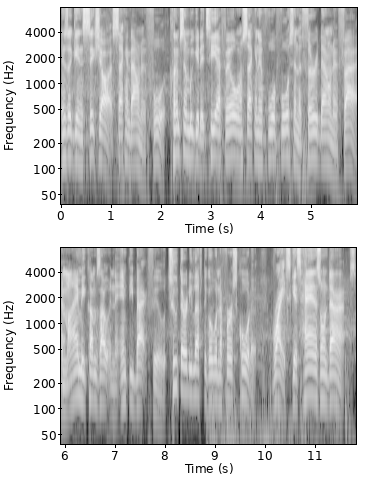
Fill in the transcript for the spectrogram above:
Ends up getting 6 yards, second down and 4. Clemson would get a TFL on second and 4 force and a third down and 5. And Miami comes out in the empty backfield. 2.30 left to go in the first quarter. Rice gets hands on Dimes.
